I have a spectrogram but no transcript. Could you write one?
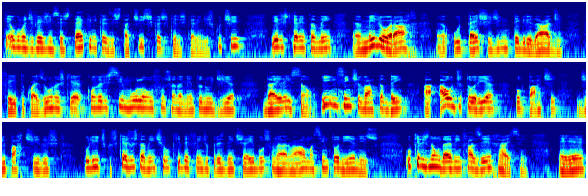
tem algumas divergências técnicas e estatísticas que eles querem discutir, e eles querem também é, melhorar o teste de integridade feito com as urnas, que é quando eles simulam o funcionamento no dia da eleição, e incentivar também a auditoria por parte de partidos políticos, que é justamente o que defende o presidente Jair Bolsonaro. Há uma sintonia nisso. O que eles não devem fazer, Heisen, é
